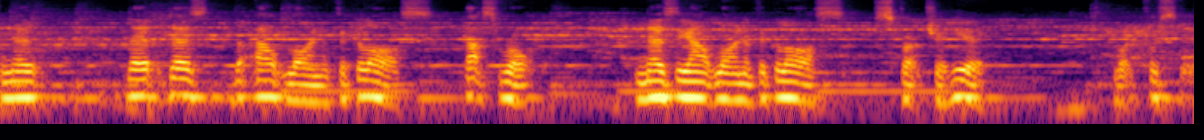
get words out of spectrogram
And there, there, there's the outline of the glass. That's rock. And there's the outline of the glass structure here, like crystal.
